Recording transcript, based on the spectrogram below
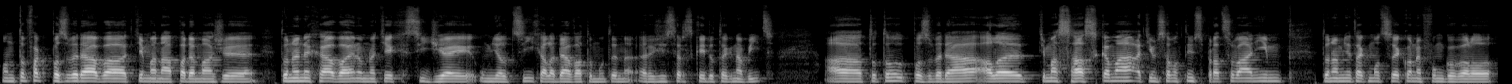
On to fakt pozvedává těma nápadama, že to nenechává jenom na těch CGI umělcích, ale dává tomu ten režiserský dotek navíc. a toto pozvedá, ale těma sázkama a tím samotným zpracováním to na mě tak moc jako nefungovalo.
